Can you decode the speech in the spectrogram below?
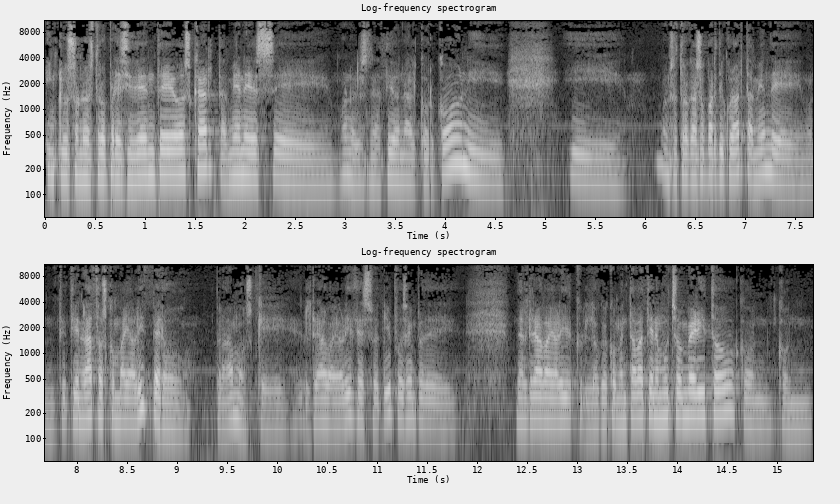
Incluso nuestro presidente Oscar también es, eh, bueno, es nacido en Alcorcón y, y en otro caso particular también de, tiene lazos con Valladolid, pero, pero vamos, que el Real Valladolid es su equipo siempre de- del Real Valladolid. Lo que comentaba tiene mucho mérito con, con,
